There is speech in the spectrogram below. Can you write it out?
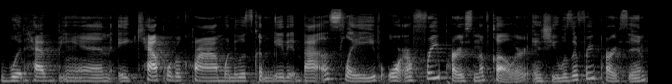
would have been a capital crime when it was committed by a slave or a free person of color, and she was a free person.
